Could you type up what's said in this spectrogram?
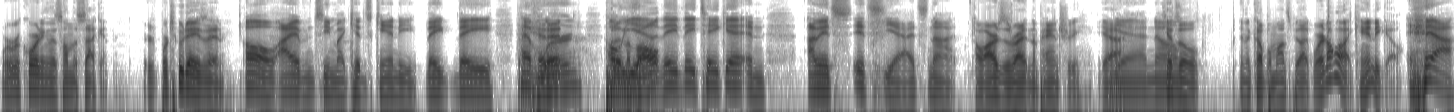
We're recording this on the second. We're two days in. Oh, I haven't seen my kids' candy. They they have it? learned. It oh yeah, vault? they they take it and I mean it's it's yeah, it's not. Oh, ours is right in the pantry. Yeah. Yeah, no. Kids will in a couple months be like, "Where'd all that candy go?" Yeah,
